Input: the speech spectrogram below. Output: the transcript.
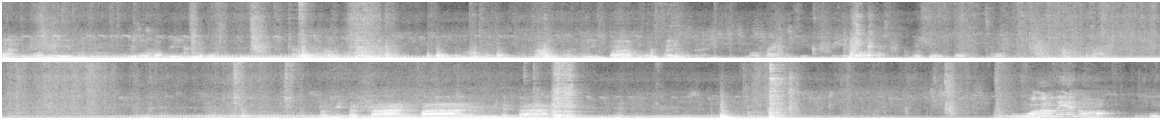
ล่างก่อนเลยหรือว่าเขาปีกหรือเปล่าปีกปลาปลาไทยใส่หัวไข่มันสิปี้หัวไข่ปลาสุกปลาหัวไข่ไข่มันมีตะกร้าปลาเนี่ยมันมีตะกร้าหัวเอาแม่นออกขน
